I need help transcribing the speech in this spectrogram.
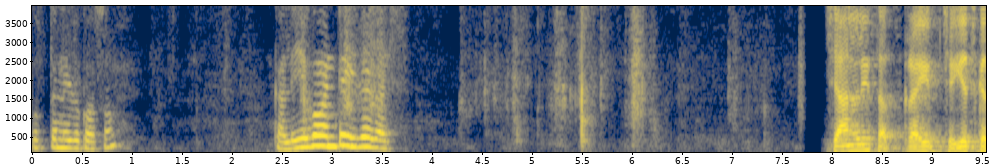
గుప్త నీరు కోసం. కలియుగం అంటే ఇదే గాయస్ ఛానల్ని సబ్స్క్రైబ్ చేయొచ్చు కదా.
